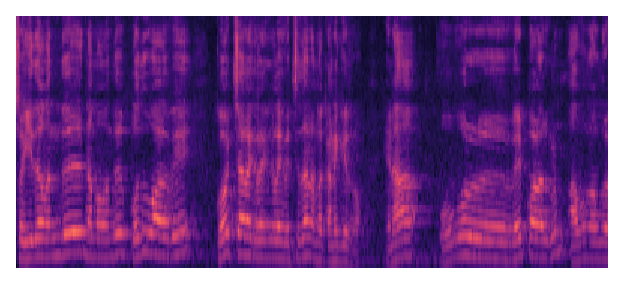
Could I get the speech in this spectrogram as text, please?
ஸோ இதை வந்து நம்ம வந்து பொதுவாகவே கோச்சார கிரகங்களை வச்சு தான் நம்ம கணக்கிடுறோம். ஏன்னா ஒவ்வொரு வேட்பாளர்களும் அவங்கவுங்க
